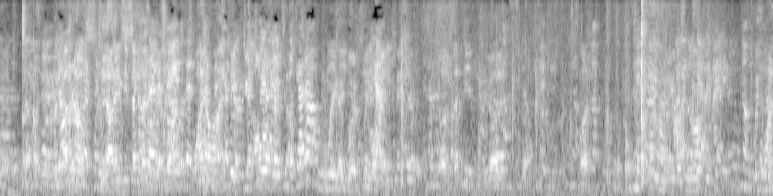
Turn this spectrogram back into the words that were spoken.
I don't know. Without any seconds, I that a trade that Why not? to Dude, all of like to look at it? Great idea. Yeah. Uh, Which one?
